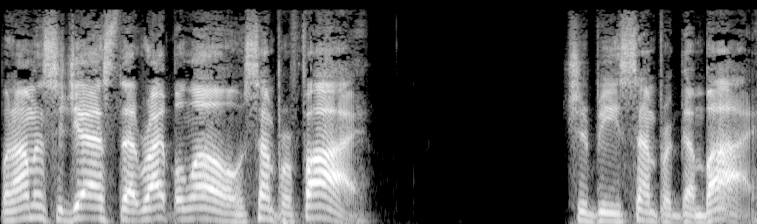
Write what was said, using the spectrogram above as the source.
But I'm going to suggest that right below semper fi should be semper gumby.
